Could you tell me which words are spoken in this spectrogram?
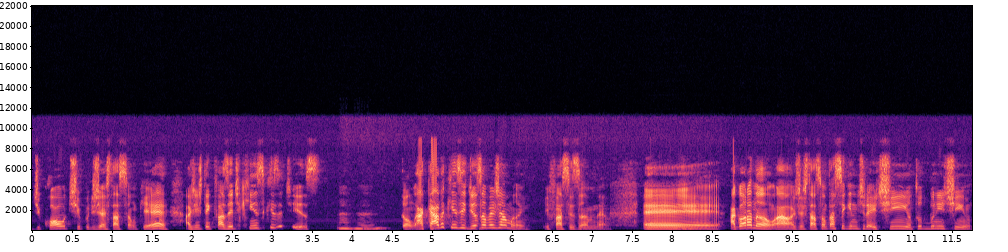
de qual tipo de gestação que é, a gente tem que fazer de 15 15 dias. Uhum. Então, a cada 15 dias eu vejo a mãe e faço exame nela. É, agora não, ah, a gestação está seguindo direitinho, tudo bonitinho.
